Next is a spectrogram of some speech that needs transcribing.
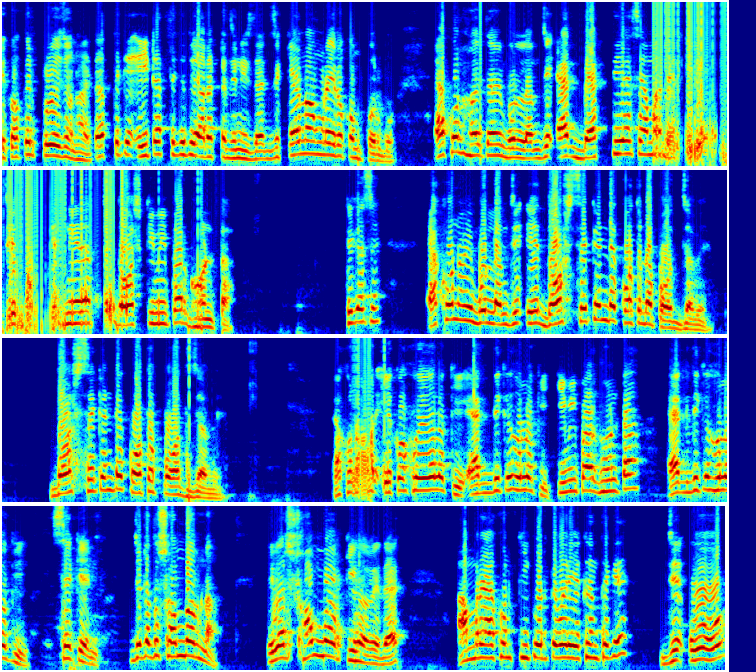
এককের প্রয়োজন হয়। তার থেকে এইটার থেকে তুই আরেকটা জিনিস দেখ যে কেন আমরা এরকম করব। এখন হয়তো আমি বললাম যে এক ব্যক্তি আছে আমাদের যে নিয়ে যাচ্ছে দশ কিমি পার ঘণ্টা। ঠিক আছে? এখন আমি বললাম যে এ দশ সেকেন্ডে কতটা পথ যাবে? দশ সেকেন্ডে কত পথ যাবে? এখন আমার একক হয়ে গেল কি? একদিকে হলো কি? কিমি পার ঘণ্টা, একদিকে হলো কি? সেকেন্ড। যেটা তো সম্ভব না। এবার সম্ভব কি হবে দেখ? আমরা এখন কি করতে পারি এখান থেকে? যে ও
